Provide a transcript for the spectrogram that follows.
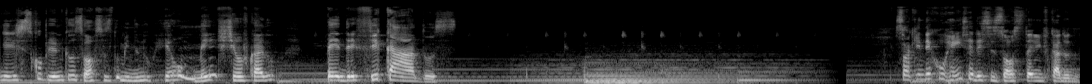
e eles descobriram que os ossos do menino realmente tinham ficado pedrificados. Só que em decorrência desses ossos terem ficado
